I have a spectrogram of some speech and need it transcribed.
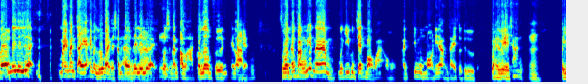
เติมได้เรื่อยๆ ไม่มั่นใจก็ให้มันรู้ไปแต่ฉันเติมได้เรื่อยๆอืมเพราะฉะนั้นตลาดก็เริ่มฟื้นให้เราครับเห็น ส่วนทางฝั่งเวียดนาม เมื่อกี้คุณเจษบอกว่าโอ้โหอันที่มุมมองที่น่าสนใจที่สุดคือ valuation อืมปี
